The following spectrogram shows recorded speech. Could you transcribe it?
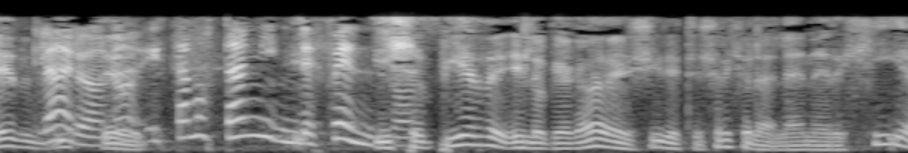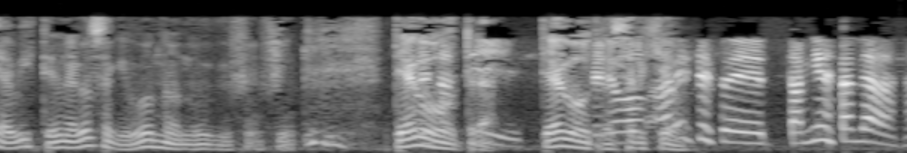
merced. claro. ¿no? estamos tan indefensos. Y se pierde, es lo que acaba de decir este Sergio, la, la energía, ¿viste? Una cosa que vos no. no- en fin. Te hago Es otra, así. te hago otra, Pero Sergio. A veces eh, también están las.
